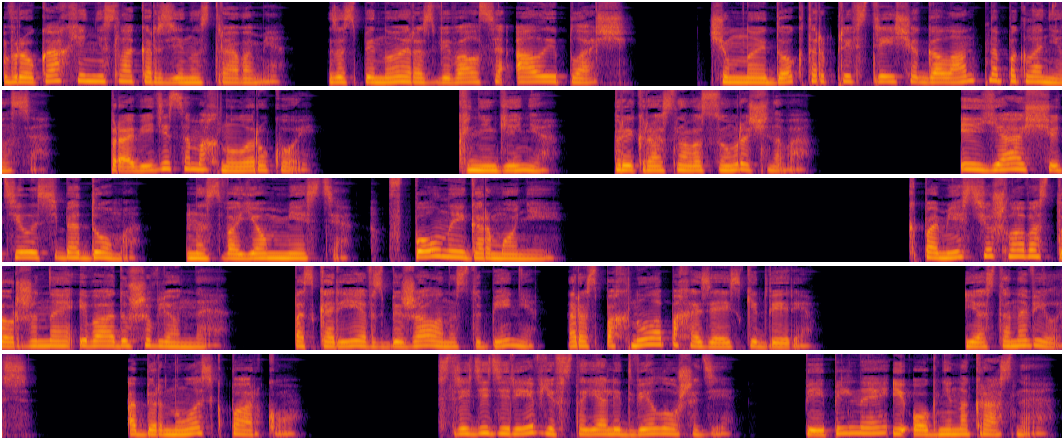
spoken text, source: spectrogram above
В руках я несла корзину с травами. За спиной развивался алый плащ. Чумной доктор при встрече галантно поклонился. Провидица махнула рукой. Княгиня прекрасного сумрачного. И я ощутила себя дома, на своем месте, в полной гармонии. К поместью шла восторженная и воодушевленная. Поскорее взбежала на ступени, распахнула по-хозяйски двери. И остановилась. Обернулась к парку. Среди деревьев стояли две лошади, пепельная и огненно-красная.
